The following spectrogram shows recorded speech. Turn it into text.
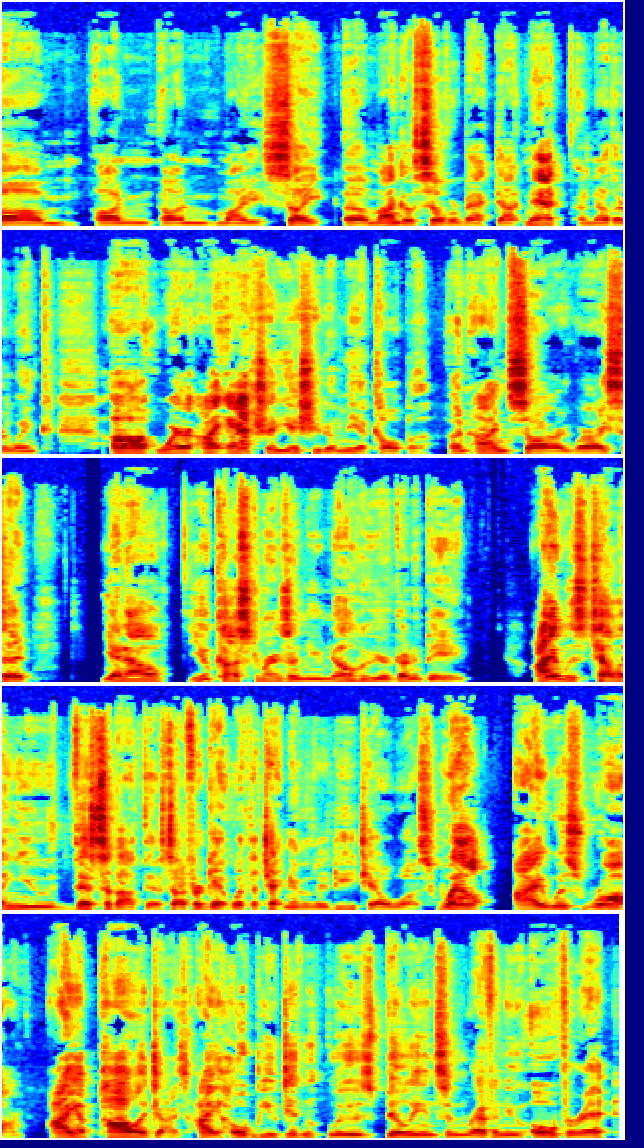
um, on on my site uh, mongosilverback.net, another link, uh, where I actually issued a mea culpa, an I'm sorry, where I said, you know, you customers and you know who you're going to be. I was telling you this about this. I forget what the technical detail was. Well, I was wrong. I apologize. I hope you didn't lose billions in revenue over it.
